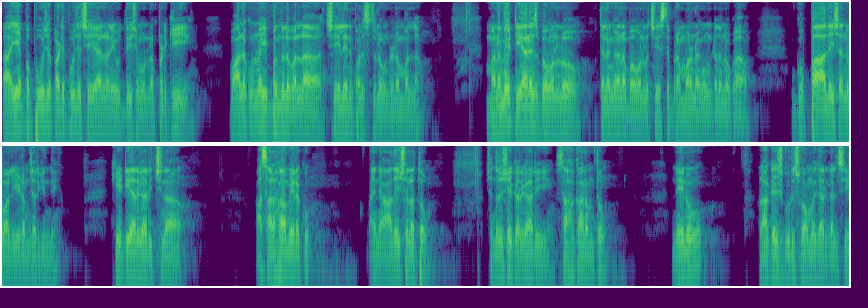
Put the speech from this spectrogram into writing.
ఆ అయ్యప్ప పూజ పడి పూజ చేయాలనే ఉద్దేశం ఉన్నప్పటికీ వాళ్ళకున్న ఇబ్బందుల వల్ల చేయలేని పరిస్థితుల్లో ఉండడం వల్ల మనమే టీఆర్ఎస్ భవన్లో తెలంగాణ భవన్లో చేస్తే బ్రహ్మాండంగా ఉంటుందని ఒక గొప్ప ఆదేశాన్ని వాళ్ళు ఇవ్వడం జరిగింది. కేటీఆర్ గారు ఇచ్చిన ఆ సలహా మేరకు ఆయన ఆదేశాలతో చంద్రశేఖర్ గారి సహకారంతో నేను రాకేష్ గురుస్వామి గారు కలిసి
